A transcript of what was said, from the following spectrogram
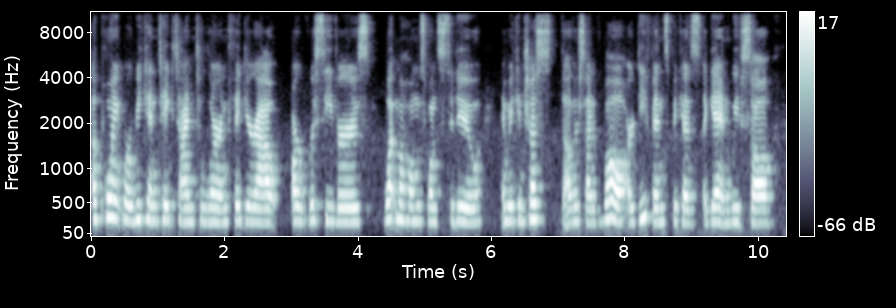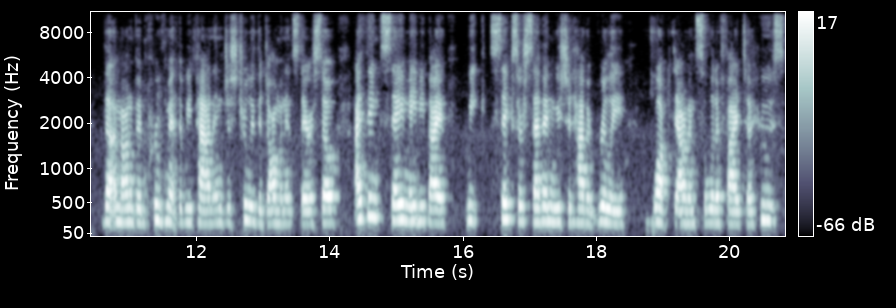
a point where we can take time to learn, figure out our receivers, what Mahomes wants to do, and we can trust the other side of the ball, our defense, because again, we've saw the amount of improvement that we've had and just truly the dominance there. So I think, say maybe by week six or seven, we should have it really locked down and solidified to who's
